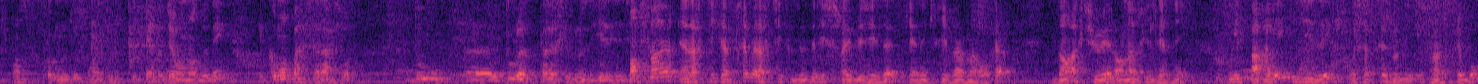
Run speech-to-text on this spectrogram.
je pense que comme nous tous, on a tous été perdus à un moment donné, et comment passer à l'action? D'où euh, la Tariq ibn Ziyad. Enfin, il y a un article, un très bel article de Delis Shraibi Jezed, qui est un écrivain marocain, dans Actuel en avril dernier, où il parlait, il disait, je trouvais ça très joli, enfin très beau,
